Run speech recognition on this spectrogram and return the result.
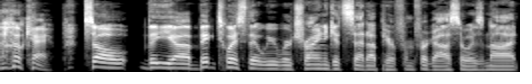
okay. So the uh, big twist that we were trying to get set up here from Fragasso is not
